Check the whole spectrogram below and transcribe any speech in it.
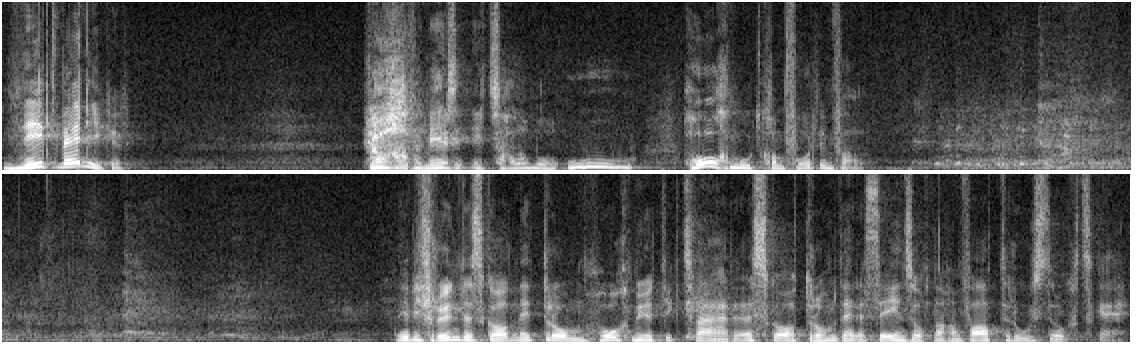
Nicht weniger. Ja, aber wir sind nicht Salomo. Uh, Hochmut kommt vor dem Fall. Liebe Freunde, es geht nicht darum, hochmütig zu werden. Es geht darum, dieser Sehnsucht nach dem Vater Ausdruck zu geben.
